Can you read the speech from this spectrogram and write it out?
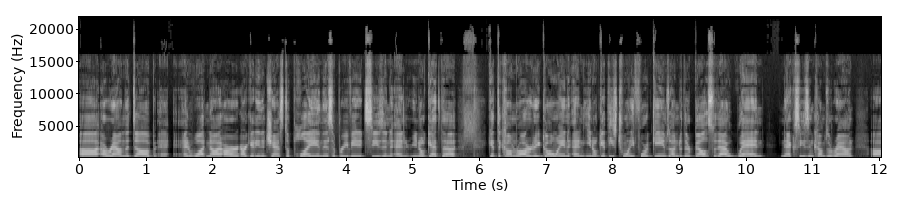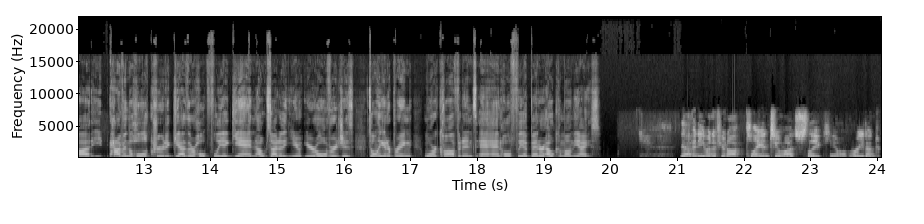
uh, around the dub and whatnot are, are getting a chance to play in this abbreviated season and you know get the get the camaraderie going and you know get these 24 games under their belt so that when next season comes around, uh, having the whole crew together, hopefully again outside of your, your overages, it's only going to bring more confidence and, and hopefully a better outcome on the ice. Yeah, and even if you're not playing too much, like you know, Reed And-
